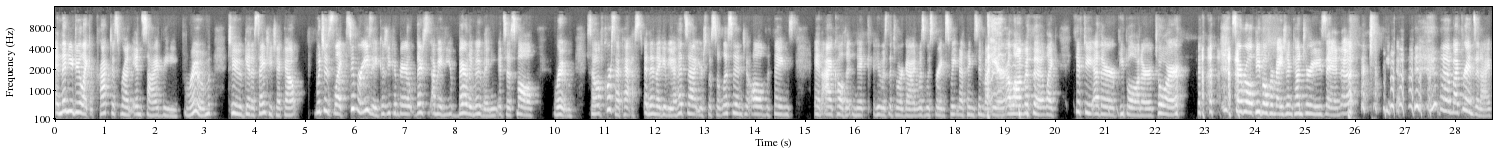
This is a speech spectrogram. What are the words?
And then you do like a practice run inside the room to get a safety checkout which is like super easy because you can barely there's i mean you're barely moving. It's a small room. So of course i passed. And then they give you a headset. You're supposed to listen to all the things. And i called it nick who was the tour guide was whispering sweet nothings in my ear along with the like 50 other people on our tour several people from asian countries and uh, you know, uh, my friends and i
